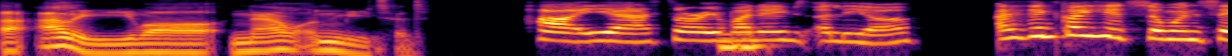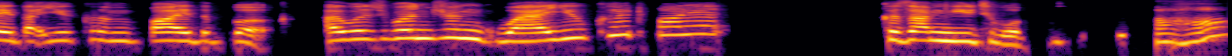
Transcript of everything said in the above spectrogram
uh, Ali, you are now unmuted. Hi, yeah, sorry, my name's Aliyah. I think I heard someone say that you can buy the book. I was wondering where you could buy it because I'm new to it. Uh huh.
